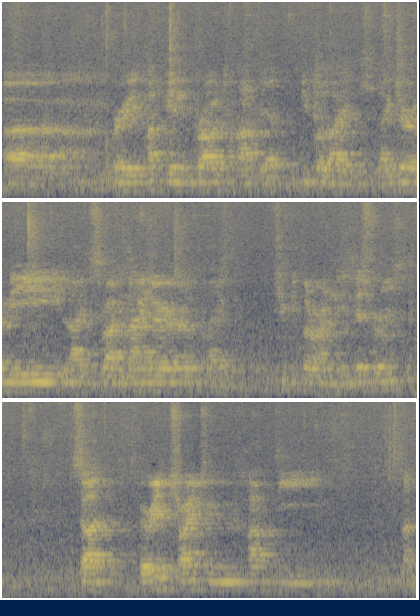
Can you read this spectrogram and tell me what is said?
uh, very happy and proud to have yeah, people like like Jeremi, like Solar Designer, like a few people around in this room. So I really try to have the not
